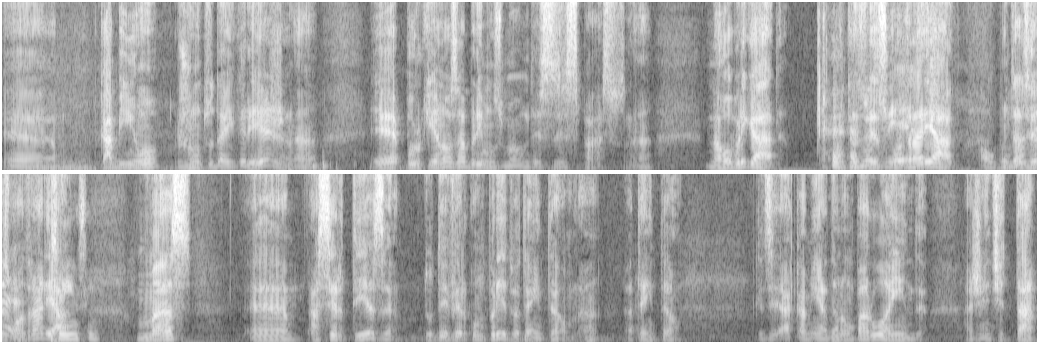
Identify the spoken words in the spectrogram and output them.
é, caminhou junto da igreja, né? é porque nós abrimos mão desses espaços. Né? Na obrigada. Muitas vezes, vezes contrariado. Muitas vezes, vezes contrariado. Sim, sim. Mas é, a certeza do dever cumprido até então. Né? Até então. Quer dizer, a caminhada não parou ainda. A gente está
